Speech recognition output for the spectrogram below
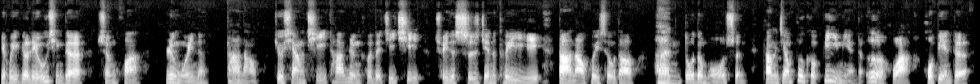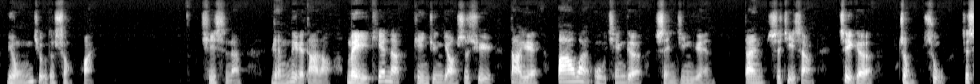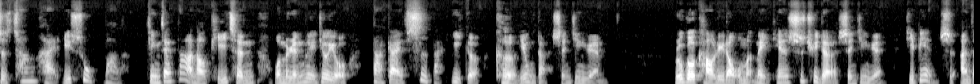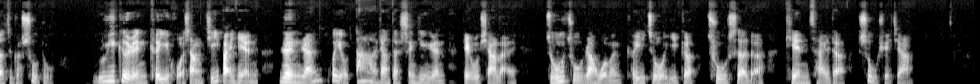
有一个流行的神话认为呢，大脑就像其他任何的机器，随着时间的推移，大脑会受到很多的磨损，它们将不可避免的恶化或变得永久的损坏。其实呢，人类的大脑每天呢，平均要失去大约八万五千个神经元。但实际上，这个总数只是沧海一粟罢了。仅在大脑皮层，我们人类就有大概四百亿个可用的神经元。如果考虑到我们每天失去的神经元，即便是按照这个速度，如一个人可以活上几百年，仍然会有大量的神经元留下来，足足让我们可以做一个出色的天才的数学家。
